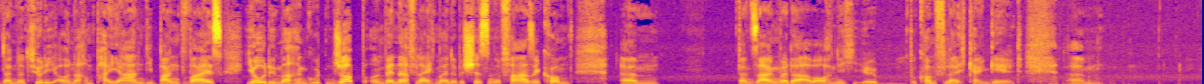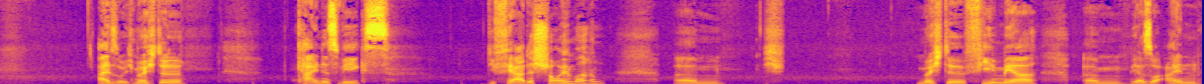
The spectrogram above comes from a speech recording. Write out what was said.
dann natürlich auch nach ein paar Jahren die Bank weiß, jo, die machen einen guten Job und wenn da vielleicht mal eine beschissene Phase kommt, ähm, dann sagen wir da aber auch nicht, ihr bekommt vielleicht kein Geld. Ähm, also ich möchte keineswegs die Pferde scheu machen. Ähm, ich möchte vielmehr ähm, ja, so einen,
